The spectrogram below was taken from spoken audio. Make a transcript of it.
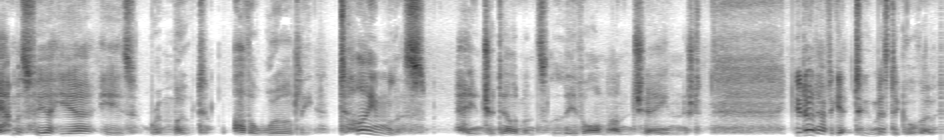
The atmosphere here is remote, otherworldly, timeless. Ancient elements live on unchanged. You don't have to get too mystical, though.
